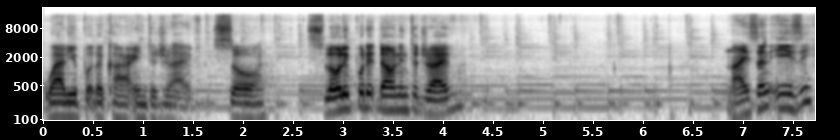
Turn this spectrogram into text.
while you put the car into drive. So slowly put it down into drive. Nice and easy.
